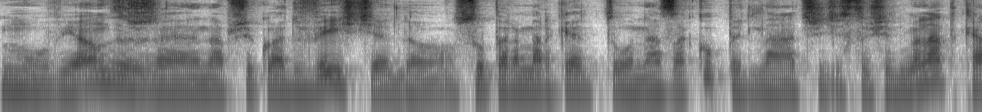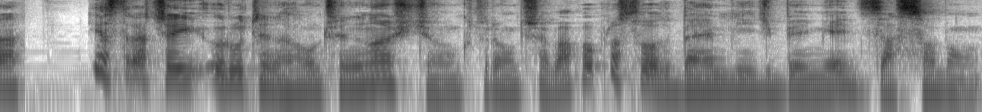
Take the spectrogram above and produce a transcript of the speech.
mówiąc, że na przykład wyjście do supermarketu na zakupy dla 37-latka jest raczej rutynową czynnością, którą trzeba po prostu odbębnić, by mieć za sobą.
